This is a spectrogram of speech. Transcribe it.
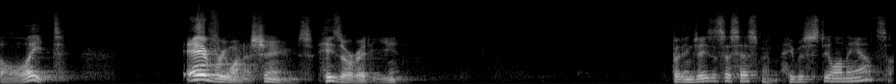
elite. Everyone assumes he's already in. But in Jesus' assessment, he was still on the outside.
